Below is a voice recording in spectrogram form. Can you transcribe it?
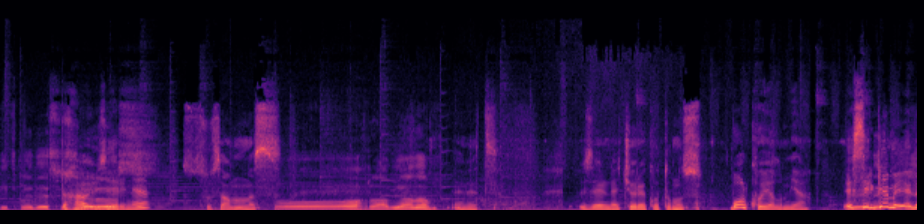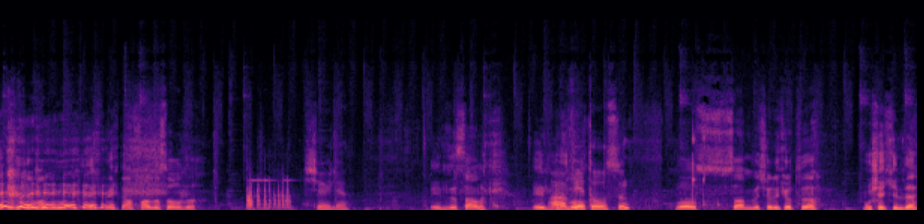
Bitmedi. Daha süslüyoruz. üzerine susamımız. Oh Rabia Hanım. Evet. Üzerine çörek otumuz. Bol koyalım ya. Esirgemeyelim. Yedik Ama bu ekmekten fazlası oldu. Şöyle. Elinize sağlık. Eliniz Afiyet olsun. bol. Bol susam ve çörek otu. Bu şekilde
